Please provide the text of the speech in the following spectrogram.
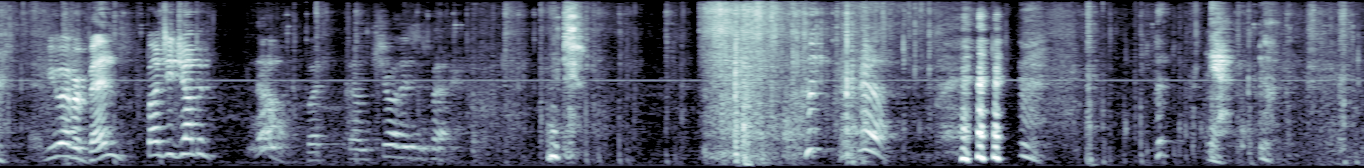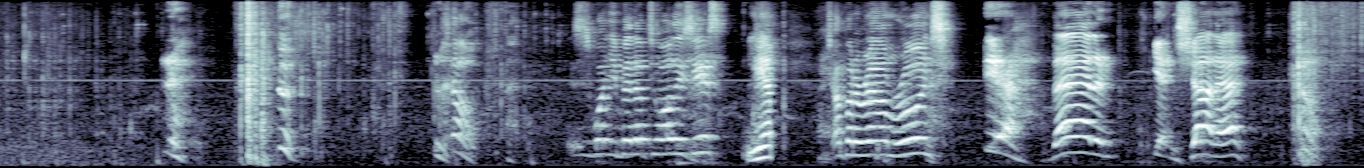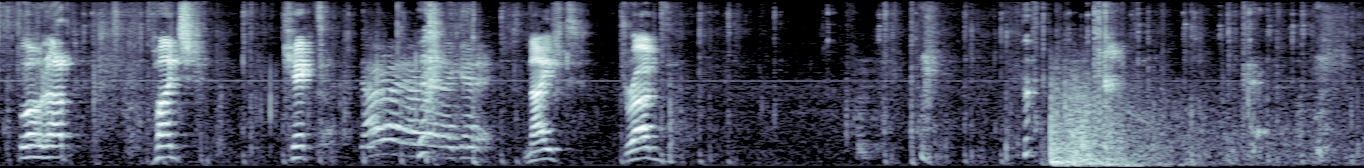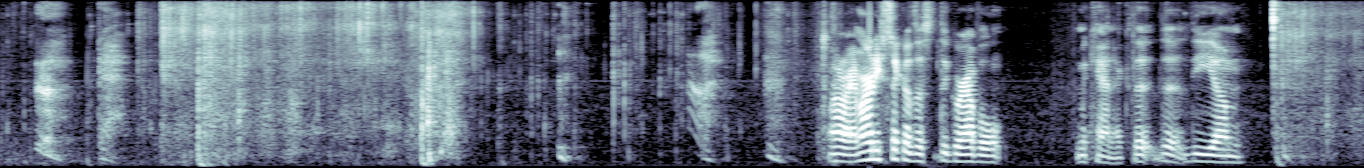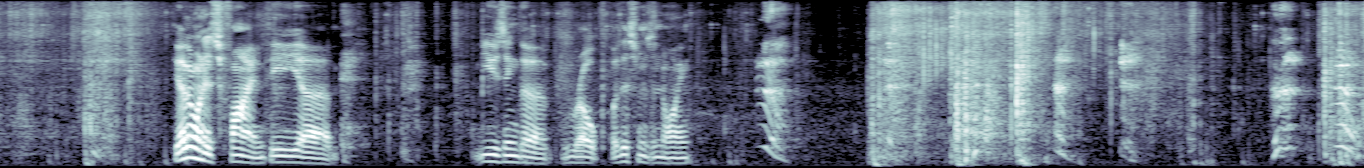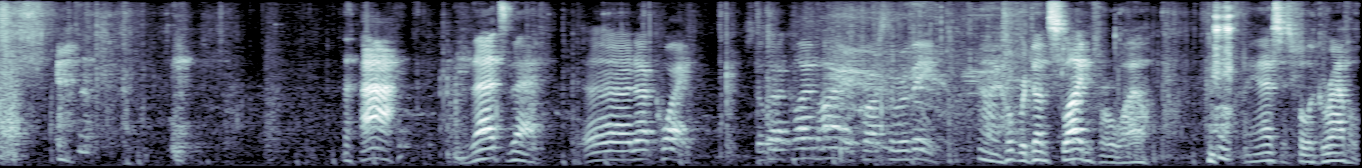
Have you ever been bungee jumping? No, but I'm sure this is better. So, this is what you've been up to all these years? Yep. Jumping around ruins? Yeah, that and getting shot at, blown up, punched, kicked, All right, all right, I get it. knifed, drugged. All right, I'm already sick of this the gravel mechanic. The the the um the other one is fine. The uh using the rope, but this one's annoying. Ha! That's that. Uh, not quite. Still gotta climb higher across the ravine. I hope we're done sliding for a while. My ass is full of gravel.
